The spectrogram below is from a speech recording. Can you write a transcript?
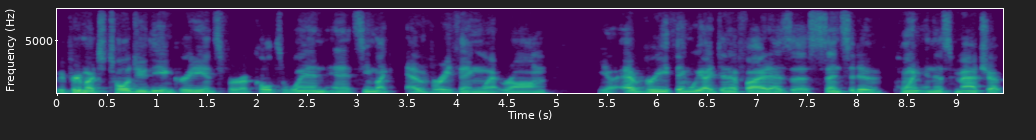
we pretty much told you the ingredients for a Colts win, and it seemed like everything went wrong. You know, everything we identified as a sensitive point in this matchup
